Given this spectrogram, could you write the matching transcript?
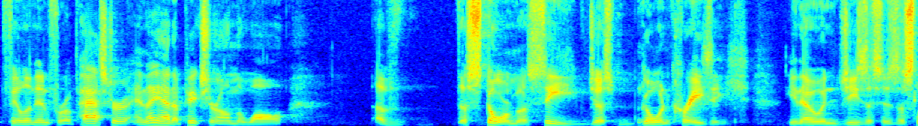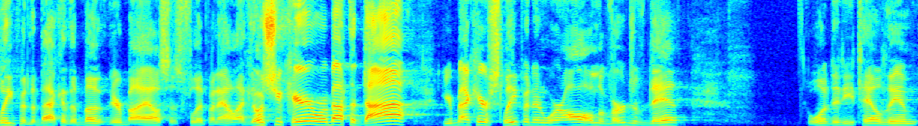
filling in for a pastor, and they had a picture on the wall of the storm, a sea just going crazy you know, when Jesus is asleep in the back of the boat, everybody else is flipping out like, don't you care? We're about to die. You're back here sleeping and we're all on the verge of death. What did he tell them?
